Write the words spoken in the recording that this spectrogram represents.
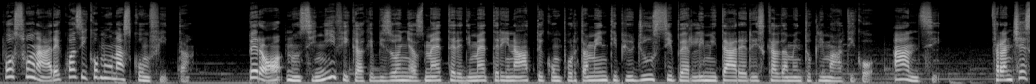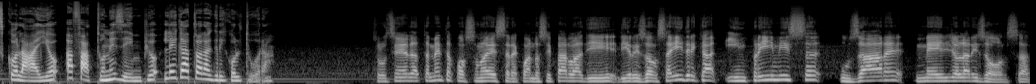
Può suonare quasi come una sconfitta, però non significa che bisogna smettere di mettere in atto i comportamenti più giusti per limitare il riscaldamento climatico, anzi, Francesco Laio ha fatto un esempio legato all'agricoltura. Soluzioni di adattamento possono essere, quando si parla di, di risorsa idrica, in primis usare meglio la risorsa.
